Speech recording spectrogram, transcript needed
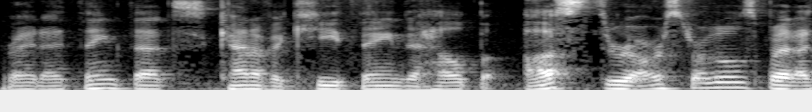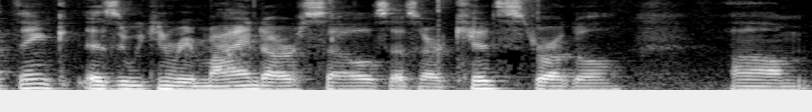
Right. I think that's kind of a key thing to help us through our struggles. But I think as we can remind ourselves as our kids struggle, um,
